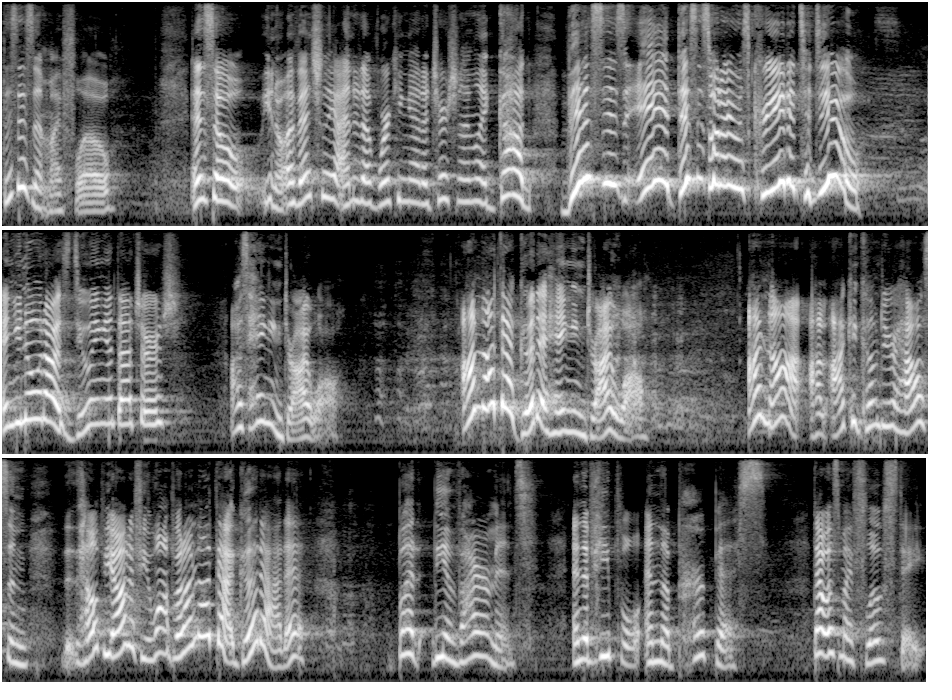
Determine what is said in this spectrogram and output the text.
This isn't my flow. And so, you know, eventually I ended up working at a church and I'm like, God, this is it. This is what I was created to do. And you know what I was doing at that church? I was hanging drywall. I'm not that good at hanging drywall. I'm not. I, I can come to your house and help you out if you want, but I'm not that good at it. But the environment and the people and the purpose, that was my flow state.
